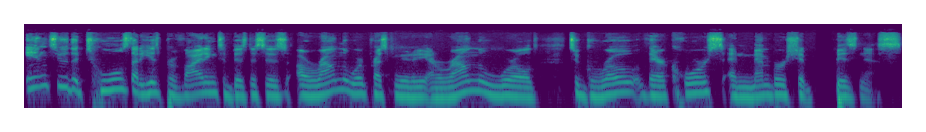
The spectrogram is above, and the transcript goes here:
into the tools that he is providing to businesses around the WordPress community and around the world to grow their course and membership business.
